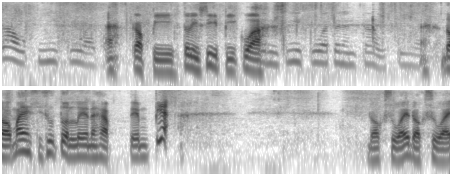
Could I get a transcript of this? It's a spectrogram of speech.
เก้าปีกว่าอะเก้าปีตัวนี้สี่ปีกว่าตัวนี้ปีกว่าตัวนั้นเก้าปีกว่าอะดอกไม้สีทุกต้นเลยนะครับ เต็มเปี้ยดอกสวยดอกสวย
